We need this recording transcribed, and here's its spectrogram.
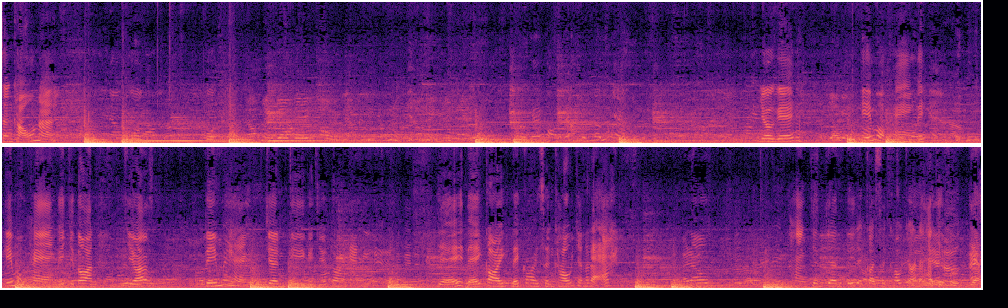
sân khấu nè. Vô ghế đi. Kiếm một hàng đi. Kiếm một hàng đi chị Toan chị Toan tím cái hàng trên kia kìa chị Toan dễ để coi để coi sân khấu cho nó đã. Ở đâu? Hàng trên trên tí để coi sân khấu cho đã chị Phượng. Dạ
